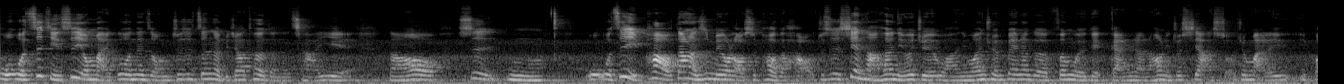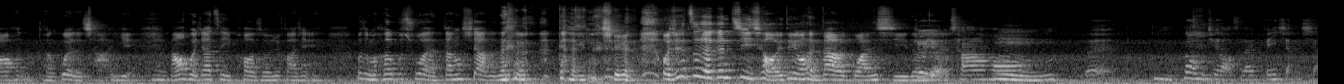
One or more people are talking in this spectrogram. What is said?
我我自己是有买过那种就是真的比较特等的茶叶，然后是嗯。我我自己泡当然是没有老师泡的好，就是现场喝你会觉得哇，你完全被那个氛围给感染，然后你就下手就买了一一包很很贵的茶叶，嗯然后回家自己泡的时候就发现，哎、我怎么喝不出来当下的那个感觉？我觉得这个跟技巧一定有很大的关系，对不对就有？差哈。嗯，对。嗯，那我们请老师来分享一下。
